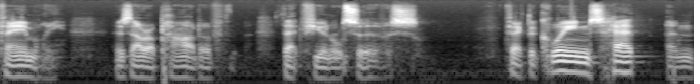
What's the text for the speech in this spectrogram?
family as they were a part of that funeral service. In fact, the Queen's hat and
